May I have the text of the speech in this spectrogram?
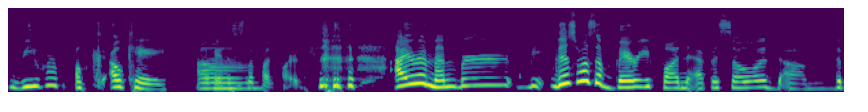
we were okay. Okay, Okay, this is the um, fun part. I remember be- this was a very fun episode. Um, the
